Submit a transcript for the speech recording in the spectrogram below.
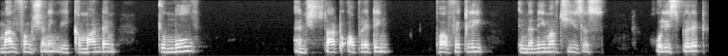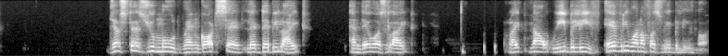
malfunctioning, we command them to move and start operating perfectly in the name of Jesus. Holy Spirit, just as you moved when God said, Let there be light, and there was light. Right now, we believe, every one of us, we believe, Lord,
